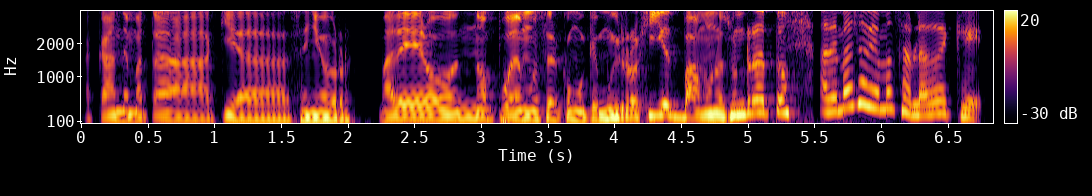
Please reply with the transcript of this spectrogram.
acaban de matar aquí a señor Madero, no podemos ser como que muy rojillos, vámonos un rato. Además, ya habíamos hablado de que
